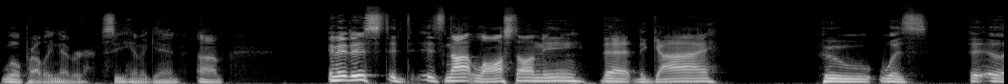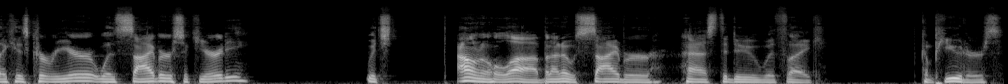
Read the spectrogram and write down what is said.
we'll probably never see him again. Um, and it is it, it's not lost on me that the guy who was uh, like his career was cyber security, which I don't know a whole lot, but I know cyber has to do with like computers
